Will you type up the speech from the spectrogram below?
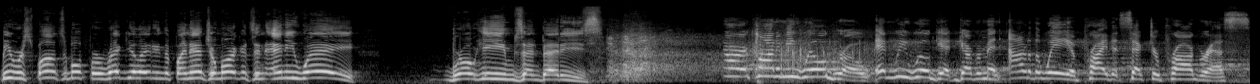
be responsible for regulating the financial markets in any way. Brohims and Bettys. Our economy will grow, and we will get government out of the way of private sector progress.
